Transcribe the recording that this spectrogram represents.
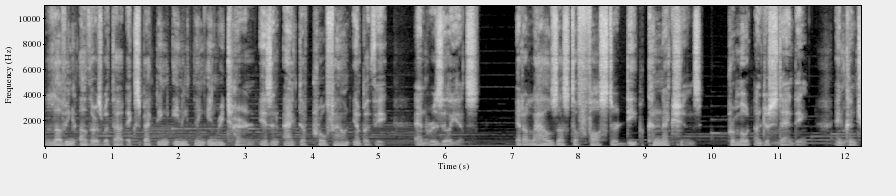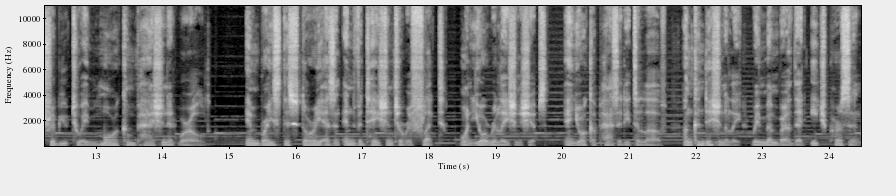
Loving others without expecting anything in return is an act of profound empathy and resilience. It allows us to foster deep connections, promote understanding, and contribute to a more compassionate world. Embrace this story as an invitation to reflect on your relationships and your capacity to love. Unconditionally, remember that each person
